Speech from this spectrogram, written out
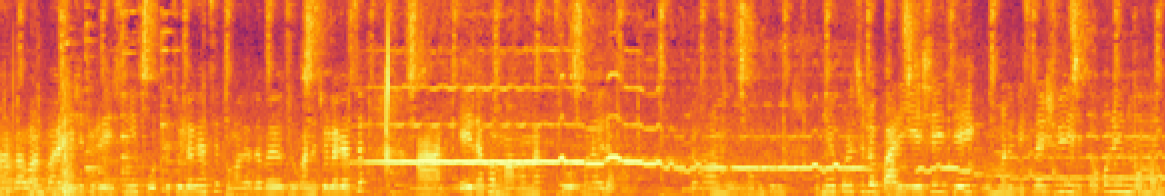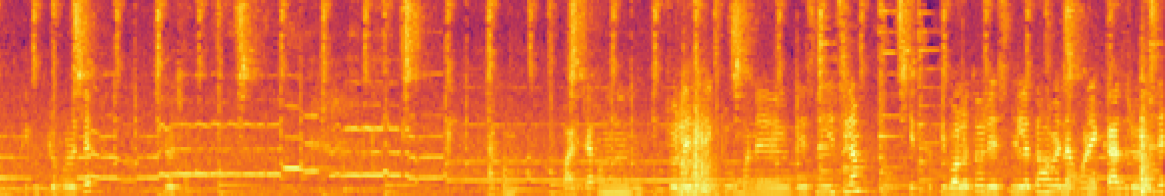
আর বাবার বাড়ি এসে একটু রেস্ট নিয়ে পড়তে চলে গেছে, তোমার দাদাভাইও দোকানে চলে গেছে। আর এই দেখো মাম্মা একটু মানে ওই দেখো তখন ঘুম ঘুমিয়ে পড়েছিল, বাড়ি এসেই যেই মানে বিছনায় শুয়েছি তখনই মাম্মা ঘুম থেকে উঠে পড়েছে। এখন বাড়িতে এখন চলে এসে একটু মানে রেস্ট নিয়েছিলাম। কিন্তু কী বলো তো রেস্ট নিলে তো হবে না, অনেক কাজ রয়েছে।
